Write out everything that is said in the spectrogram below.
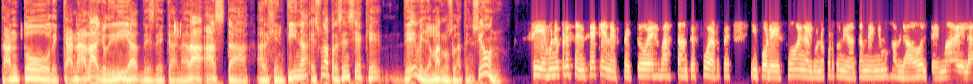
tanto de Canadá, yo diría, desde Canadá hasta Argentina, es una presencia que debe llamarnos la atención. Sí, es una presencia que en efecto es bastante fuerte y por eso en alguna oportunidad también hemos hablado del tema de la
